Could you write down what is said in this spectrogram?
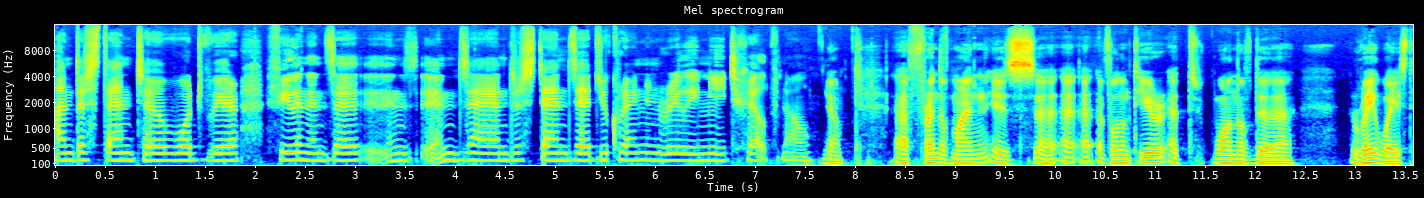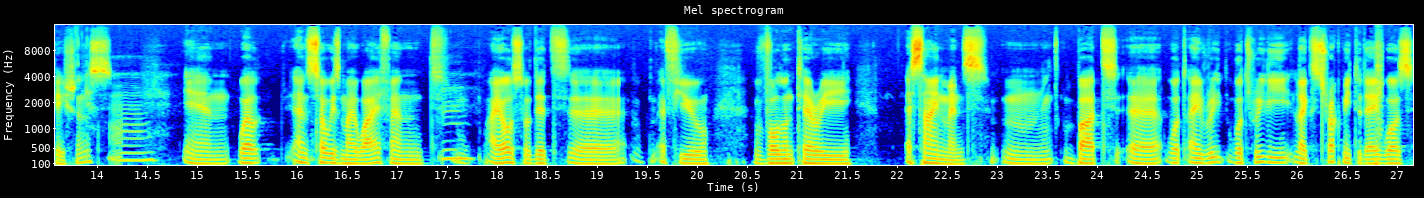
understand uh, what we're feeling and, that, and, and they understand that Ukrainian really need help now. Yeah. A friend of mine is uh, a, a volunteer at one of the railway stations Mm. and well and so is my wife and Mm. i also did uh, a few voluntary assignments mm, but uh, what i re- what really like struck me today was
